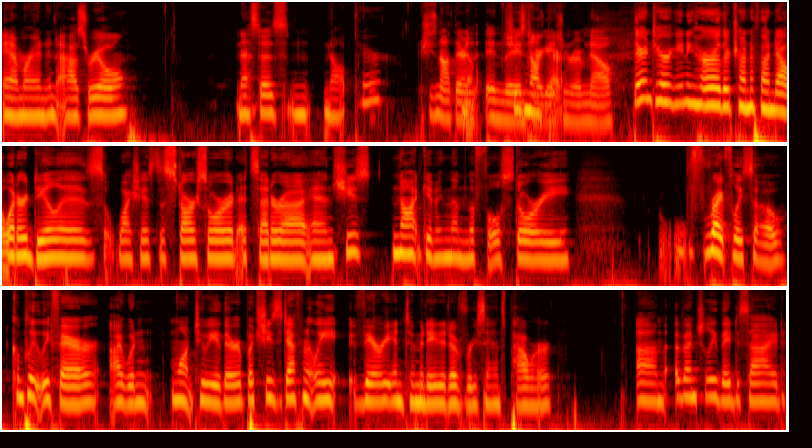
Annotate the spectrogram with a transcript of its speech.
Amren, and Azriel. Nesta's n- not there. She's not there in, in the interrogation room. No. They're interrogating her. They're trying to find out what her deal is, why she has the star sword, etc. And she's not giving them the full story. Rightfully so. Completely fair. I wouldn't want to either, but she's definitely very intimidated of Rhysand's power. Um, eventually, they decide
